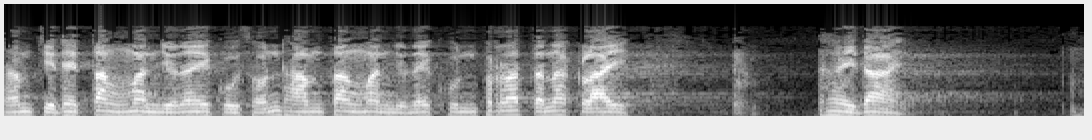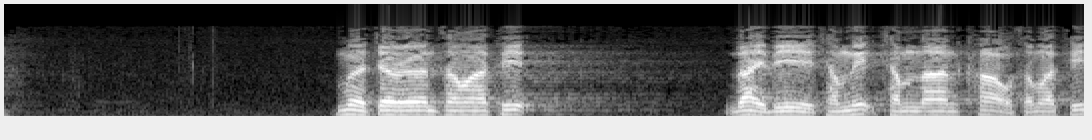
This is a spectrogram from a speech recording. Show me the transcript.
ทำจิตให้ตั้งมั่นอยู่ในกุศลธรรมตั้งมั่นอยู่ในคุณพระรัตนกรัยให้ได้ เมื่อเจริญสมาธิได้ดีชำนิชำนาญเข้าสมาธิ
